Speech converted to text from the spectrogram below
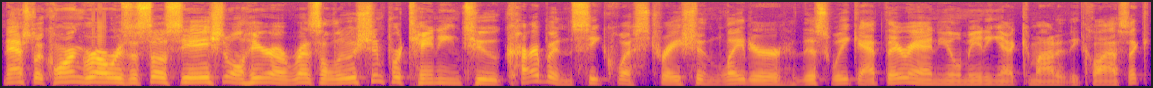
National Corn Growers Association will hear a resolution pertaining to carbon sequestration later this week at their annual meeting at Commodity Classic.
